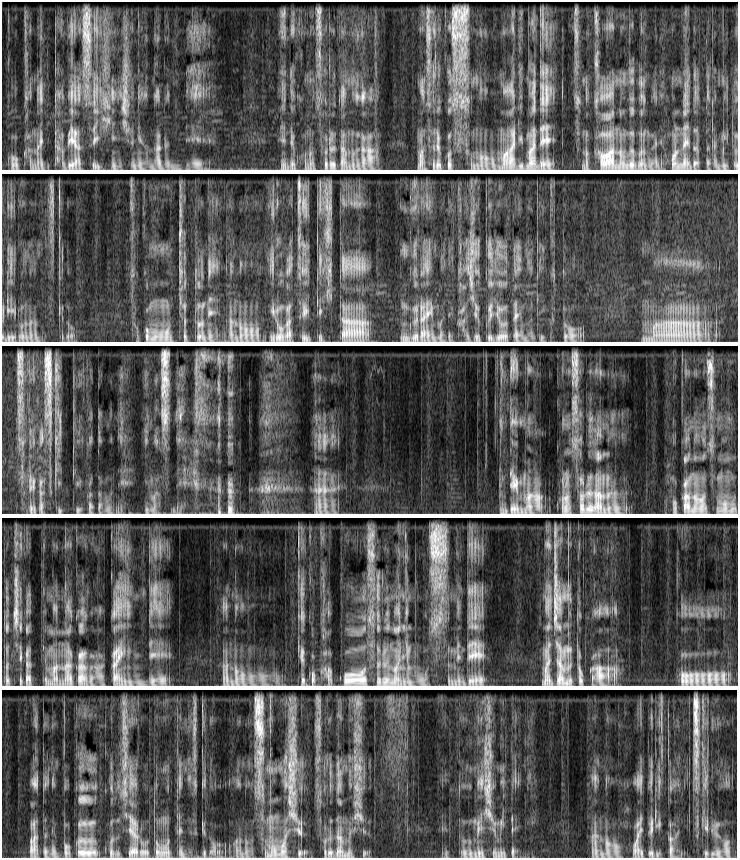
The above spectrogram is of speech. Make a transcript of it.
こうかなり食べやすい品種にはなるんででこのソルダムがまあそれこそその周りまでその皮の部分がね本来だったら緑色なんですけどそこもちょっとねあの色がついてきたぐらいまで果熟状態までいくとまあそれが好きっていう方もねいますね。はい。でまあこのソルダム他のスモモと違って、まあ、中が赤いんであのー、結構加工するのにもおすすめでまあジャムとかこうあとね僕今年やろうと思ってるんですけどあのスモモ酒ソルダム酒えっと梅酒みたいにあのホワイトリカーにつけるよう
